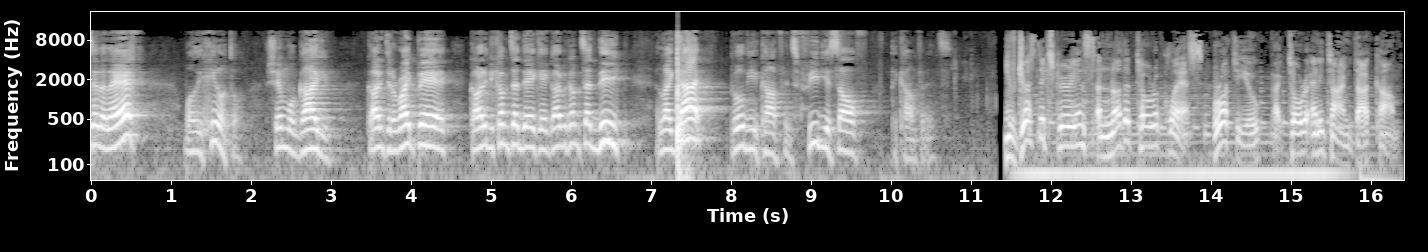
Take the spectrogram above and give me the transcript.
Hashem will guide you. Guide you to the right path, guide you become tzaddik, guide you become tzaddik. And like that, build your confidence. Feed yourself the confidence. You've just experienced another Torah class brought to you by TorahAnytime.com.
